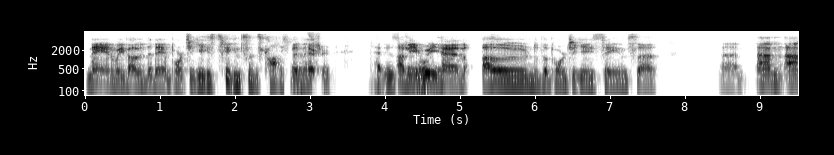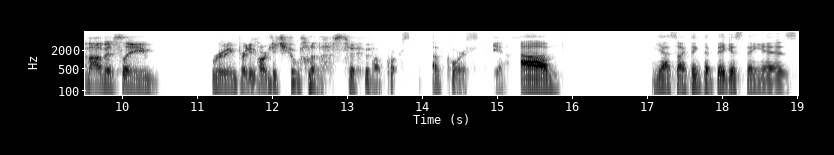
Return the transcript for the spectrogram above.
man, we've owned the damn Portuguese team since Klopp's been there. True. That is I mean, we have owned the Portuguese team, so um, I'm I'm obviously rooting pretty hard to get one of those two. of course. Of course. yeah. Um yeah, so I think the biggest thing is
